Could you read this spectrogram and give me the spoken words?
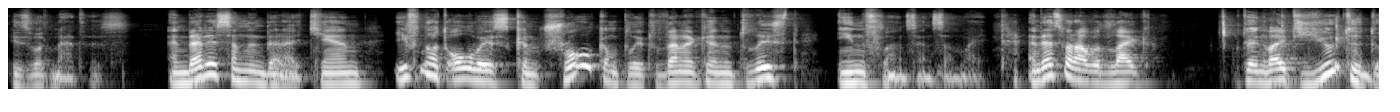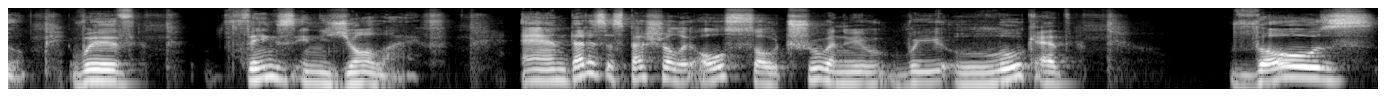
is what matters. And that is something that I can, if not always control completely, then I can at least influence in some way. And that's what I would like to invite you to do with things in your life. And that is especially also true when we, we look at those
